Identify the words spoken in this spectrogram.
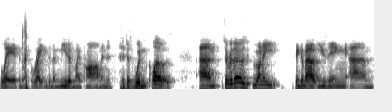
blades and went right into the meat of my palm, and it just wouldn't close. Um, so for those, we want to think about using um,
